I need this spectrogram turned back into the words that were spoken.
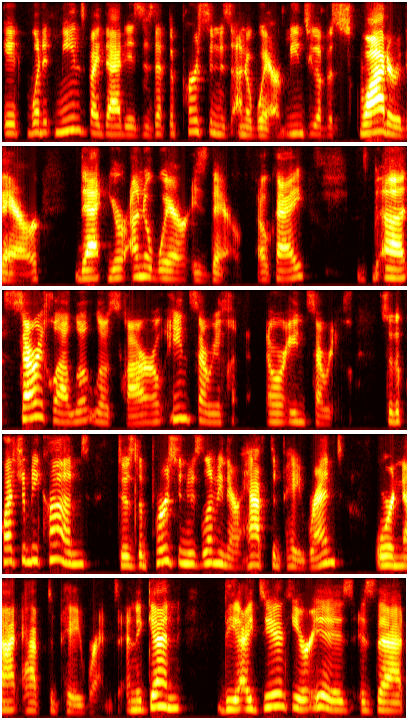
it. What it means by that is, is that the person is unaware. It means you have a squatter there that you're unaware is there. Okay. Uh, so the question becomes Does the person who's living there have to pay rent or not have to pay rent? And again, the idea here is is that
